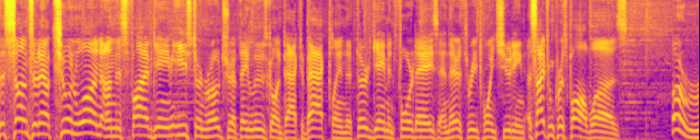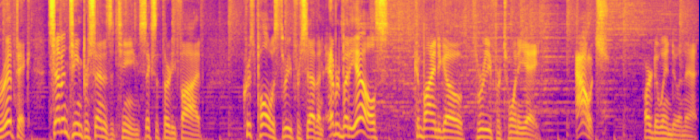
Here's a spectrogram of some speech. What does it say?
The Suns are now 2 and 1 on this 5-game Eastern road trip. They lose going back to back, playing the third game in 4 days and their three-point shooting aside from Chris Paul was horrific. 17% as a team, 6 of 35. Chris Paul was 3 for 7. Everybody else combined to go three for 28. Ouch. Hard to win doing that.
